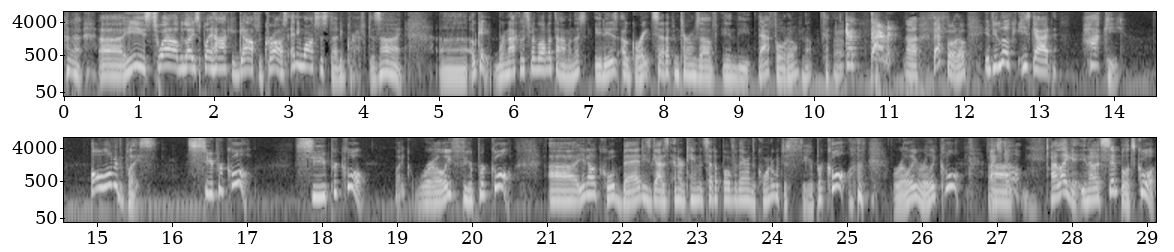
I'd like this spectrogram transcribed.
uh, he's 12. He likes to play hockey, golf, lacrosse, and he wants to study graphic design. Uh, okay, we're not going to spend a lot of time on this. It is a great setup in terms of in the that photo. No, God damn it! Uh, that photo. If you look, he's got hockey all over the place. Super cool. Super cool. Like really super cool. Uh, you know, cool bed. He's got his entertainment set up over there in the corner, which is super cool. really, really cool. Nice Uh, job. I like it. You know, it's simple. It's cool.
